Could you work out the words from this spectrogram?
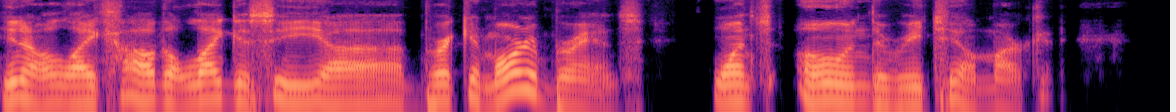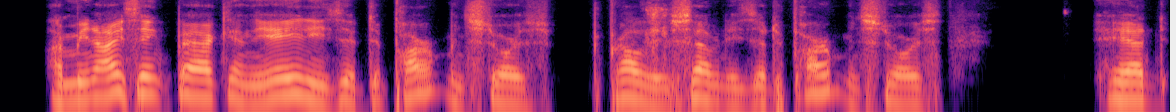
you know, like how the legacy uh, brick and mortar brands once owned the retail market. I mean, I think back in the 80s, the department stores, probably the 70s, the department stores had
